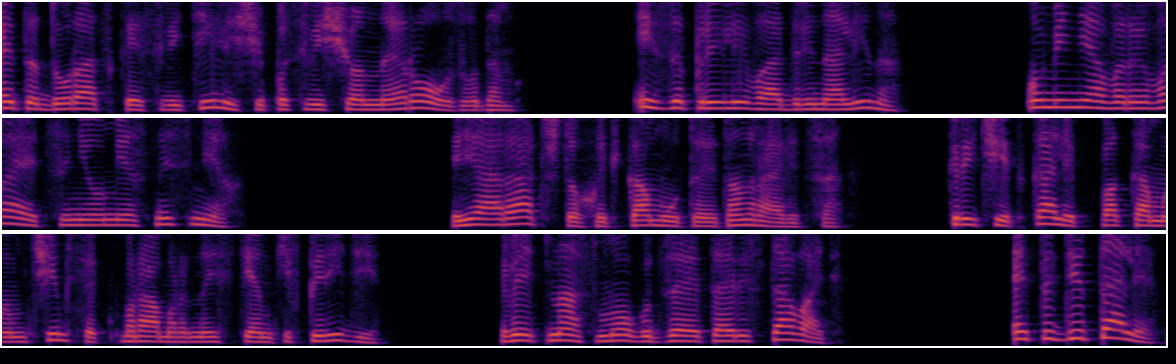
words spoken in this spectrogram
Это дурацкое святилище, посвященное Роузвудам. Из-за прилива адреналина у меня вырывается неуместный смех. «Я рад, что хоть кому-то это нравится», — кричит Калиб, пока мы мчимся к мраморной стенке впереди. «Ведь нас могут за это арестовать». «Это детали»,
